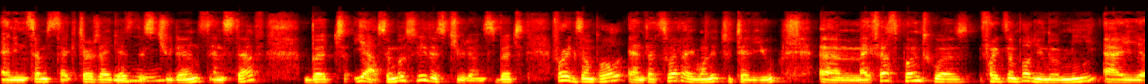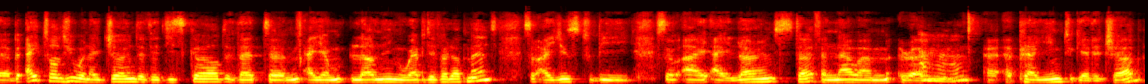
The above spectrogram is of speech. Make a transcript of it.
And in some sectors, I guess mm-hmm. the students and stuff. But yeah, so mostly the students. But for example, and that's what I wanted to tell you. Um, my first point was, for example, you know me, I, uh, but I told you when I joined the Discord that, um, I am learning web development. So I used to be, so I, I learned stuff and now I'm um, uh-huh. uh, applying to get a job.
